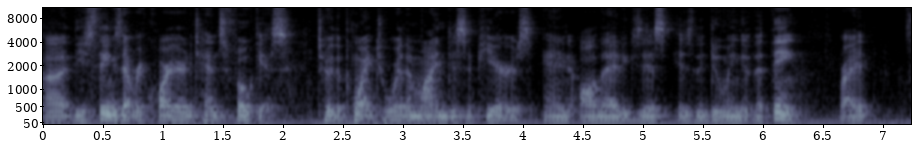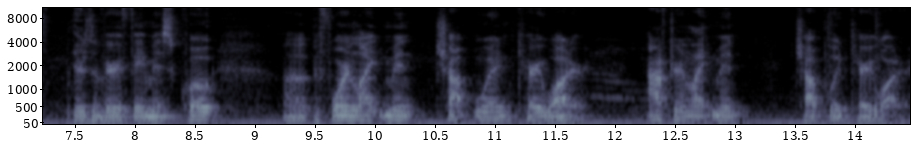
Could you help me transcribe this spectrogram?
uh, these things that require intense focus to the point to where the mind disappears and all that exists is the doing of the thing, right? There's a very famous quote uh, before enlightenment, chop wood, carry water. After enlightenment, chop wood, carry water.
